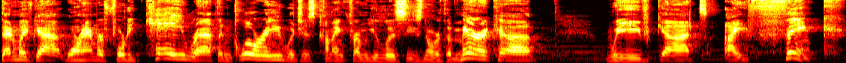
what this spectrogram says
Then we've got Warhammer 40k Wrath and Glory, which is coming from Ulisses North America. We've got, I think,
